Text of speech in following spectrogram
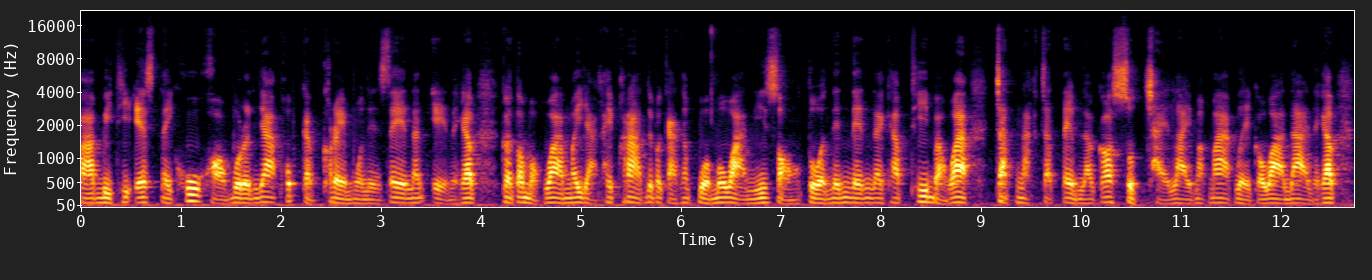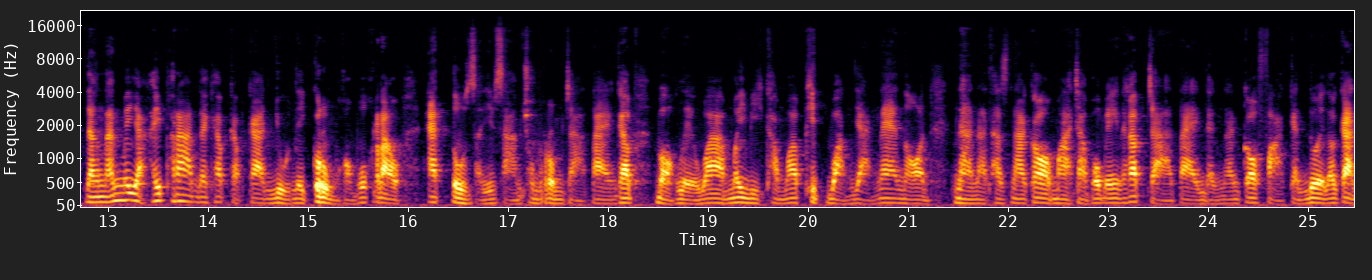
ฟ้า BTS ในคู่ของโบโลญญาพบกับเครโมเนเซ่นั่นเองนะครับก็ต้องบอกว่าไม่อยากให้พลาดด้วยประการทั้งปวงเมื่อวานนี้ 2 ตัวเน้นๆนะครับที่แบบว่าจัดหนักจัดเต็มแล้วก็สุดฉายไลมากๆ เลยก็ว่าได้นะครับดังนั้นไม่อยากให้พลาดนะครับกับการอยู่ในกลุ่มของพวกเราแอดตูน33 ชมรมจ่าแตงครับบอกเลยว่าไม่มีคำว่าผิดหวังอย่างแน่นอน นานาทัศนะก็มาจากผมเองนะครับจ่าแตงดังนั้นก็ฝากกันด้วยแล้วกัน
